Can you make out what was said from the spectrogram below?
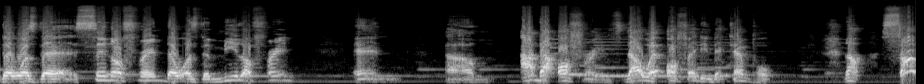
there was the sin offering, there was the meal offering, and um, other offerings that were offered in the temple. Now, some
